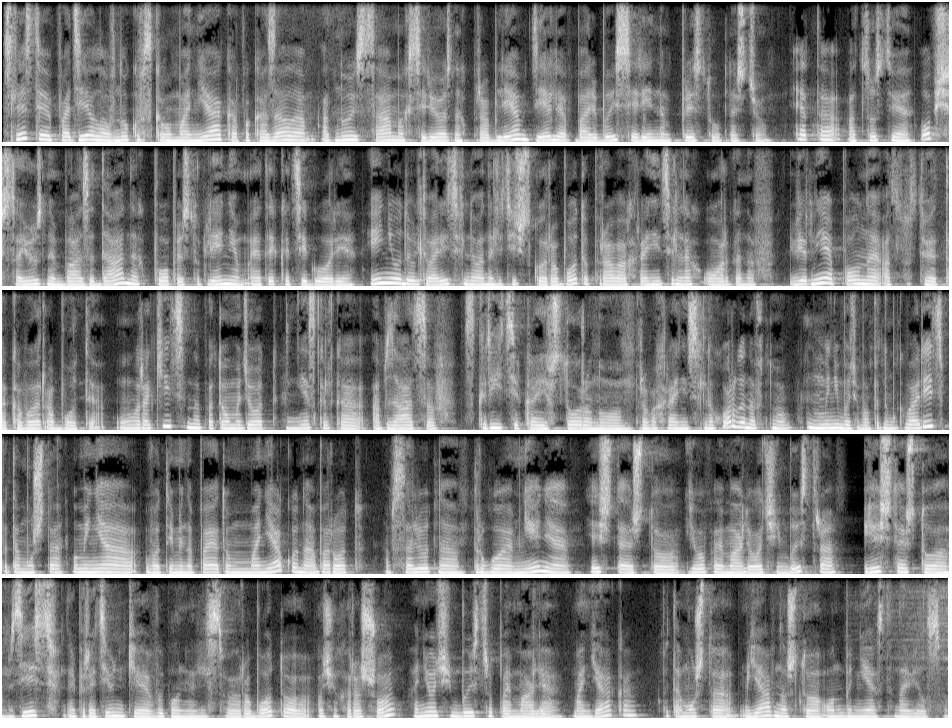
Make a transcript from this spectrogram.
Следствие по делу внуковского маньяка показало одну из самых серьезных проблем в деле борьбы с серийной преступностью это отсутствие общесоюзной базы данных по преступлениям этой категории и неудовлетворительную аналитическую работу правоохранительных органов. Вернее, полное отсутствие таковой работы. У Ракитина потом идет несколько абзацев с критикой в сторону правоохранительных органов, но мы не будем об этом говорить, потому что у меня вот именно по этому маньяку, наоборот, абсолютно другое мнение. Я считаю, что его поймали очень быстро, я считаю, что здесь оперативники выполнили свою работу очень хорошо. Они очень быстро поймали маньяка, потому что явно, что он бы не остановился.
